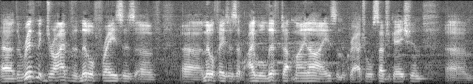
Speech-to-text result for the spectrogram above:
Uh, the rhythmic drive of the middle phrases of uh, middle phases of "I will lift up mine eyes" and the gradual subjugation. Um,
